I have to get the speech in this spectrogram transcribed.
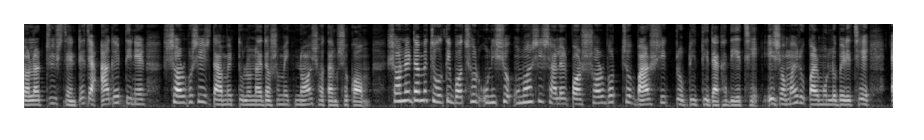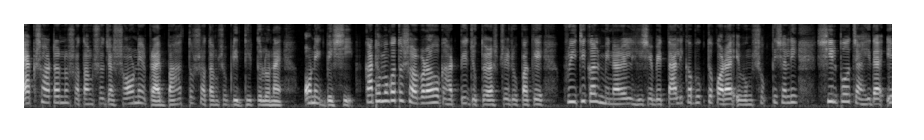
ডলার ত্রিশ সেন্টে, যা আগের দিনের সর্বশেষ দামের তুলনায় দশমিক নয় শতাংশ কম। স্বর্ণের দামে চলতি বছর উনিশশো উনআশি সালের পর সর্বোচ্চ বার্ষিক প্রবৃদ্ধি দেখা দিয়েছে। এ সময় রূপার মূল্য বেড়েছে একশো আটান্ন শতাংশ, যা স্বর্ণের প্রায় বাহাত্তর শতাংশ বৃদ্ধির তুলনায় অনেক বেশি। কাঠামোগত সরবরাহ ঘাটতি যুক্তরাষ্ট্রের রূপাকে ক্রিটিক্যাল মিনারেল হিসেবে তালিকাভুক্ত করা এবং শক্তিশালী শিল্প চাহিদা এ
